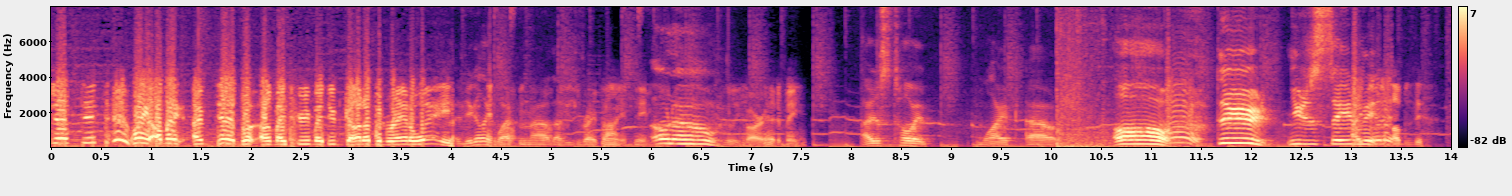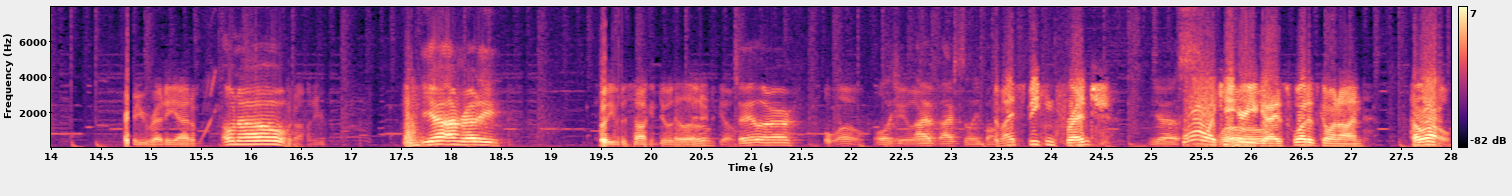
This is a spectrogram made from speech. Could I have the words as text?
jumped in. Wait, on my, I'm dead, but on my screen, my dude got up and ran away. if you could like wipe him out, that'd He's right behind me. Oh no! Really far ahead of me. I just totally wiped out. Oh, dude, you just saved I me. did it. Bubsy. Are you ready, Adam? Oh no. Your. Yeah, I'm ready. But he was talking to us Hello? a minute ago. Taylor. Hello. Well, Taylor. I've accidentally bumped. Am I speaking French? Yes. Whoa, I can't hear you guys. What is going on? Hello.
